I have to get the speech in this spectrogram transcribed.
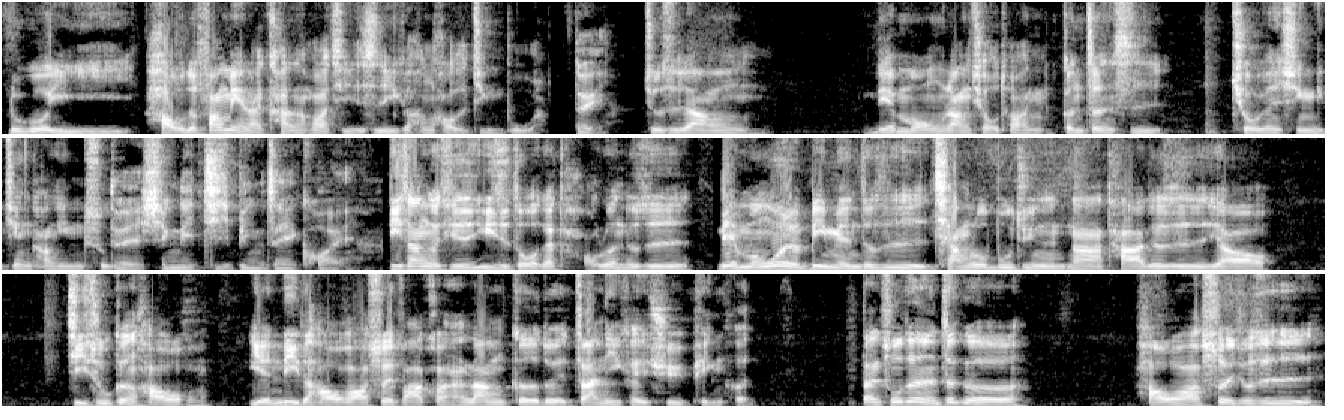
如果以好的方面来看的话，其实是一个很好的进步啊。对，就是让联盟让球团更正视球员心理健康因素。对，心理疾病这一块。第三个其实一直都有在讨论，就是联盟为了避免就是强弱不均，那他就是要寄出更豪严厉的豪华税罚款，让各队战力可以去平衡。但说真的，这个豪华税就是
